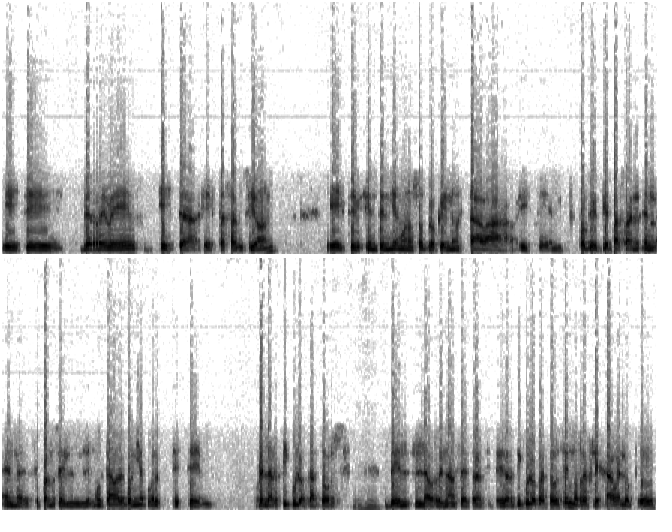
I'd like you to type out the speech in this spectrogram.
este, de rever esta, esta sanción este, entendíamos nosotros que no estaba, este, porque ¿qué pasa? En, cuando se le multaba le ponía por, este, por el artículo 14 de la ordenanza de tránsito. El artículo 14 no reflejaba lo que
